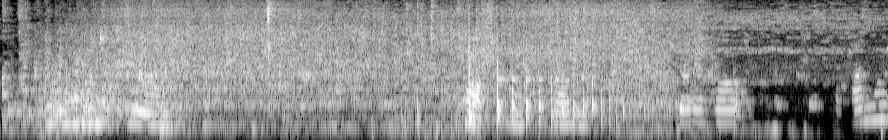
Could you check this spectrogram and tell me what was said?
I'm going to do a top of trousers. So I got a hanger.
